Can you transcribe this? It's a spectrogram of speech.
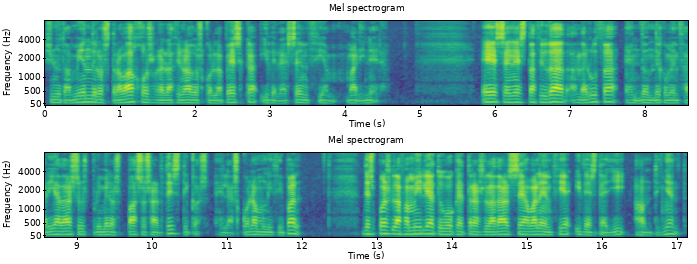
sino también de los trabajos relacionados con la pesca y de la esencia marinera. Es en esta ciudad andaluza en donde comenzaría a dar sus primeros pasos artísticos, en la escuela municipal. Después la familia tuvo que trasladarse a Valencia y desde allí a Ontinyent.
